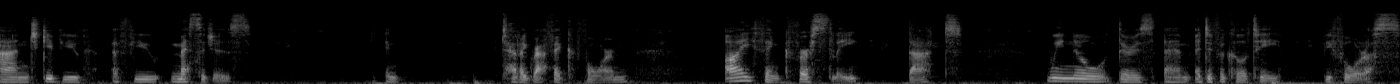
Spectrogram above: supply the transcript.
and give you a few messages in telegraphic form. I think, firstly, that we know there's um, a difficulty before us,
